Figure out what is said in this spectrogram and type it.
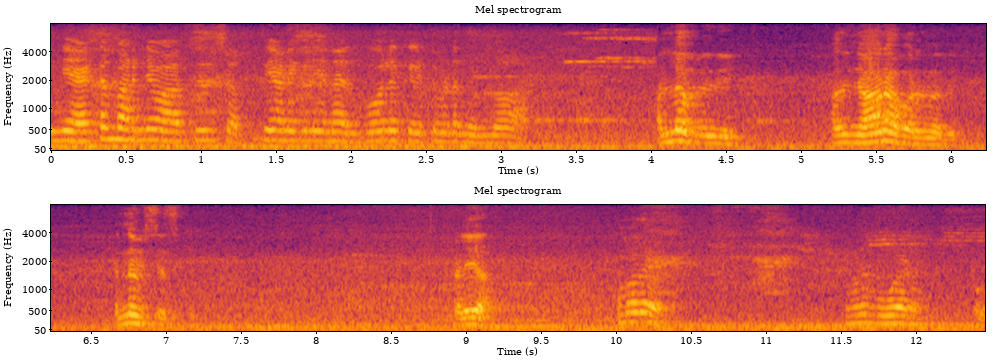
ഇനി ഏട്ടൻ പറഞ്ഞ വാക്ക് ശക്തിയാണെങ്കിൽ ഞാൻ അതുപോലെ കേട്ട് ഇവിടെ നിന്നോ അല്ല പ്രീതി അത് ഞാനാ പറഞ്ഞത്. എന്നെ വിശ്വസിക്കും. കളിയാ. അതെ നമ്മൾ പോവാണ്. ഓ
